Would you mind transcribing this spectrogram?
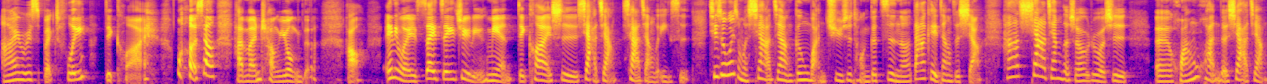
I respectfully decline。我好像还蛮常用的。好，anyways，在这一句里面，decline 是下降、下降的意思。其实为什么下降跟婉拒是同一个字呢？大家可以这样子想，它下降的时候，如果是呃，缓缓的下降，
